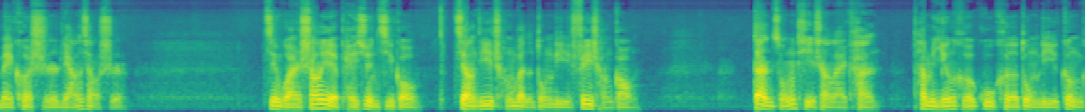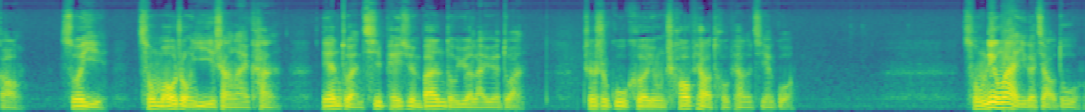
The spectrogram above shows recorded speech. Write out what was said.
每课时两小时。尽管商业培训机构降低成本的动力非常高，但总体上来看，他们迎合顾客的动力更高。所以，从某种意义上来看，连短期培训班都越来越短，这是顾客用钞票投票的结果。从另外一个角度，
